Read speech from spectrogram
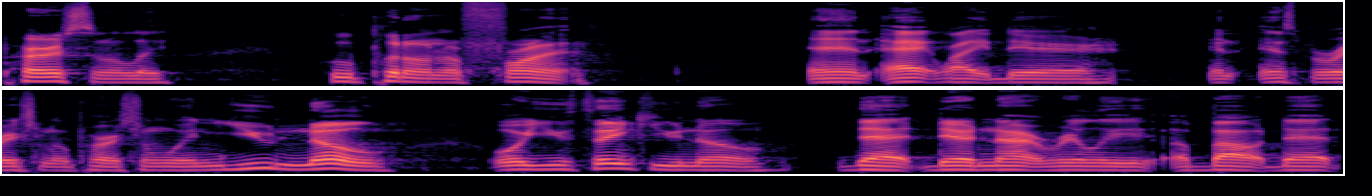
personally who put on a front and act like they're an inspirational person when you know or you think you know that they're not really about that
